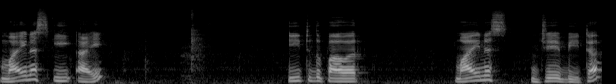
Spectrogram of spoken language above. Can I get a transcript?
minus E i e to the power minus j beta.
